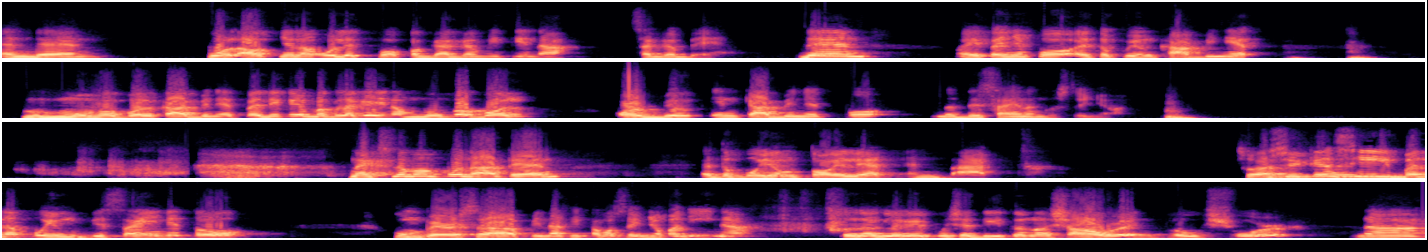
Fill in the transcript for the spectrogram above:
And then, pull out nyo lang ulit po pag gagamitin na sa gabi. Then, makita nyo po, ito po yung cabinet. Movable cabinet. Pwede kayong maglagay ng movable or built-in cabinet po na design ang gusto nyo. Next naman po natin, ito po yung toilet and bath. So as you can see, iba na po yung design nito compare sa pinakita ko sa inyo kanina. So naglagay po siya dito ng shower enclosure na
